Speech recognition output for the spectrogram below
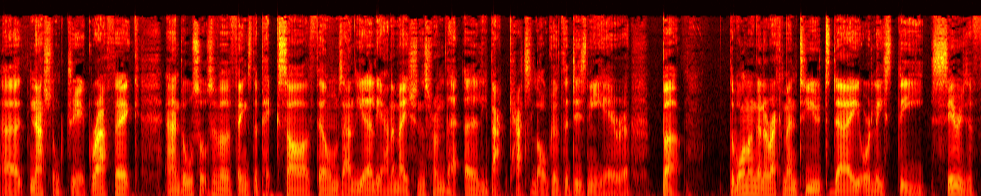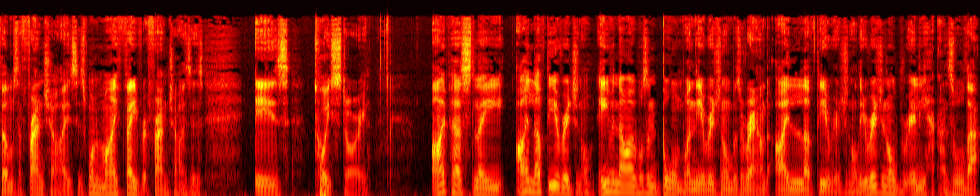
Uh, National Geographic, and all sorts of other things, the Pixar films and the early animations from their early back catalogue of the Disney era. But the one I'm going to recommend to you today, or at least the series of films, the franchise, is one of my favourite franchises. is Toy Story. I personally, I love the original. Even though I wasn't born when the original was around, I love the original. The original really has all that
